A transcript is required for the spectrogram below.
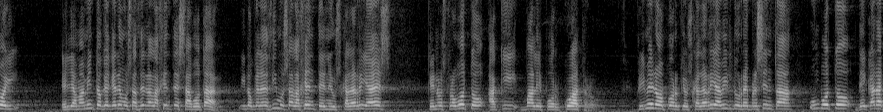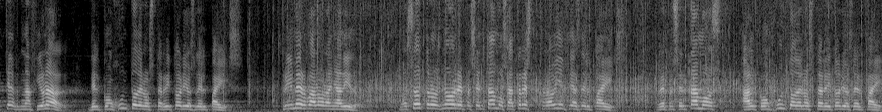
hoy el llamamiento que queremos hacer a la gente es a votar. Y lo que le decimos a la gente en Euskal Herria es que nuestro voto aquí vale por cuatro. Primero, porque Euskal Herria Bildu representa un voto de carácter nacional del conjunto de los territorios del país. Primer valor añadido. Nosotros no representamos a tres provincias del país, representamos al conjunto de los territorios del país.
